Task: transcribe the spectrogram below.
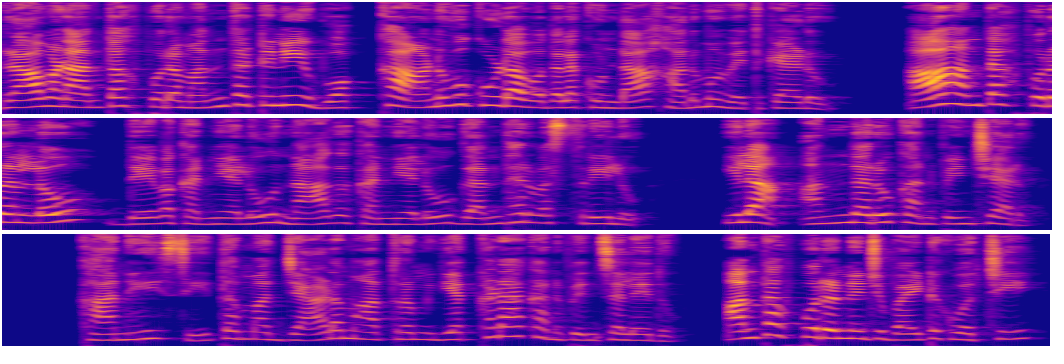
రావణ అంతఃపురం అంతటినీ ఒక్క అణువు కూడా వదలకుండా హనుమ వెతికాడు. ఆ అంతఃపురంలో దేవకన్యలు నాగకన్యలు గంధర్వ స్త్రీలు ఇలా అందరూ కనిపించారు. కాని సీతమ్మ జాడ మాత్రం ఎక్కడా కనిపించలేదు. అంతఃపురం నుంచి బయటకు వచ్చి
